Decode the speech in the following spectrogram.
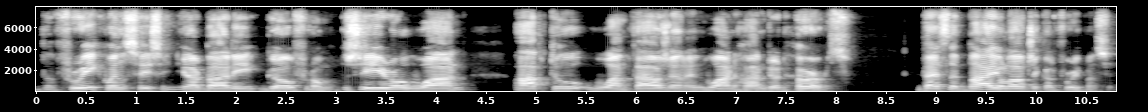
the frequencies in your body go from zero, one, up to one thousand and one hundred hertz. That's the biological frequency.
